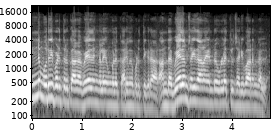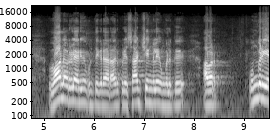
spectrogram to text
இன்னும் உறுதிப்படுத்துவதற்காக வேதங்களை உங்களுக்கு அறிமுகப்படுத்துகிறார். அந்த வேதம் செய்தானா என்று உள்ளத்தில் சரிபாருங்கள் வானவர்களை அறிமுகப்படுத்துகிறார். அதற்குரிய சாட்சியங்களை உங்களுக்கு அவர் உங்களுடைய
